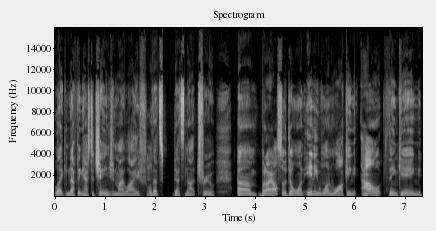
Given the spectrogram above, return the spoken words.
like nothing has to change in my life. Well, that's that's not true. Um, but I also don't want anyone walking out thinking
